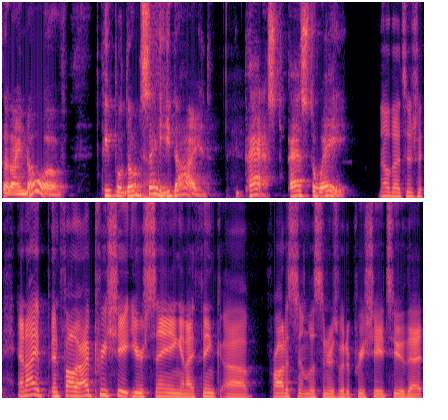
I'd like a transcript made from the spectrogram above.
that I know of, people don't yeah. say he died, he passed, passed away. No, that's interesting. And I and Father, I appreciate your saying, and I think uh, Protestant listeners would appreciate too that.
